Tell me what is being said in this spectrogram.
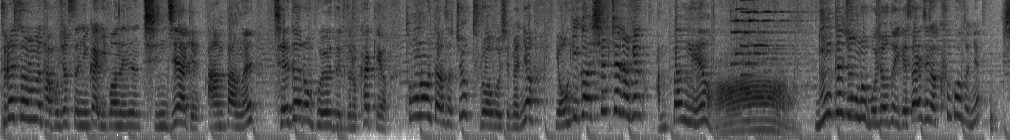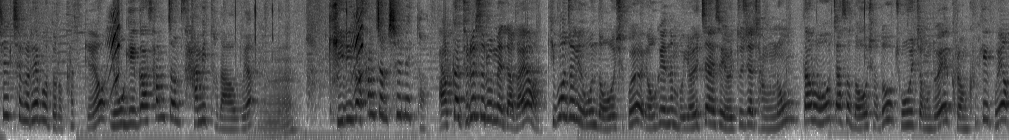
드레스룸을 다 보셨으니까 이번에는 진지하게 안방을 제대로 보여드리도록 할게요. 통로를 따라서 쭉 들어와 보시면요. 여기가 실제적인 안방이에요. 아. 눈대중으로 보셔도 이게 사이즈가 크거든요. 실측을 해보도록 할게요. 여기가 3.4m 나오고요. 네. 길이가 3.7m. 아까 드레스룸에다가요. 기본적인 옷 넣으시고요. 여기는 뭐 10자에서 12자 장롱 따로 짜서 넣으셔도 좋을 정도의 그런 크기고요.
